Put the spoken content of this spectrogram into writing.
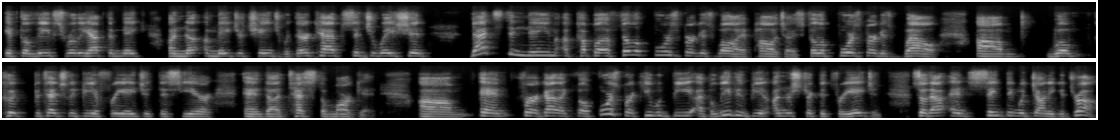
if the Leafs really have to make a, a major change with their cap situation. That's to name a couple of Filip Forsberg as well. I apologize. Filip Forsberg as well um, will could potentially be a free agent this year and uh, test the market. Um, and for a guy like Phil Forsberg, he would be, I believe, he would be an unrestricted free agent. So that, and same thing with Johnny Gaudreau.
